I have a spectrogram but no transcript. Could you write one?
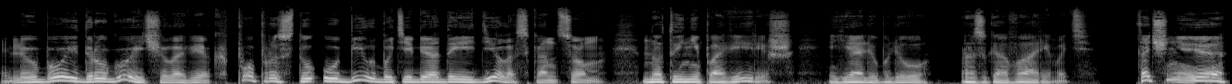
«Любой другой человек попросту убил бы тебя, да и дело с концом. Но ты не поверишь, я люблю разговаривать». Точнее,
